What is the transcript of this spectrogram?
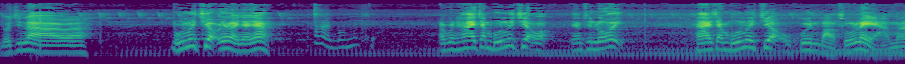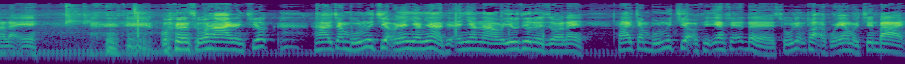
đó chính là 40 ờ, triệu nha cả nhà nhá. Phải 40 triệu. À quên 240 triệu ạ. Em xin lỗi. 240 triệu quên bảo số lẻ mà lại quên số 2 đằng trước. 240 triệu nha anh em nhá. Thì anh em nào mà yêu thương lời giò này 240 triệu thì em sẽ để số điện thoại của em ở trên bài.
